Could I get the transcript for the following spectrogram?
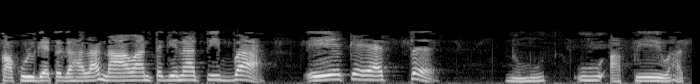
කකුල් ගැට ගහලා නාවන්ට ගෙනත් තිබ්බා. ඒක ඇත්ත. නමුත් ඌ අපේවත්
